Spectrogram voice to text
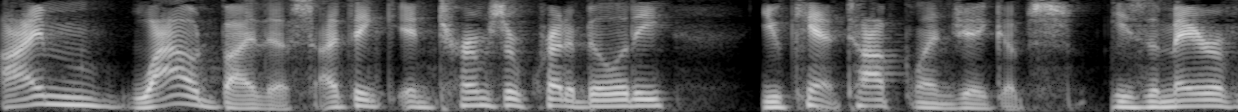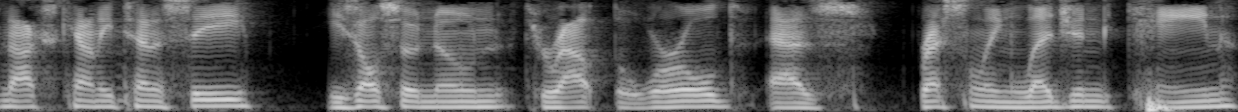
I'm wowed by this. I think, in terms of credibility, you can't top Glenn Jacobs. He's the mayor of Knox County, Tennessee. He's also known throughout the world as wrestling legend Kane.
